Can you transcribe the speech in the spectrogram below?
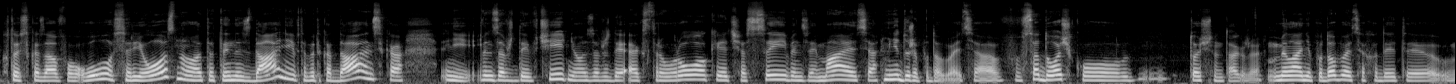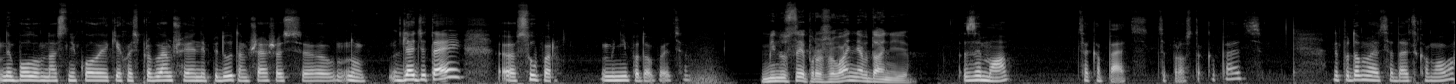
хтось сказав: О, серйозно, та ти не з Данії, в тебе така данська. Ні, він завжди вчить, нього завжди екстра уроки, часи, він займається. Мені дуже подобається. В садочку Точно так же. Мілані подобається ходити. Не було в нас ніколи якихось проблем, що я не піду, там ще щось. Е, Ну, для дітей е, супер. Мені подобається. Мінуси проживання в Данії. Зима це капець. Це просто капець. Не подобається датська мова.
